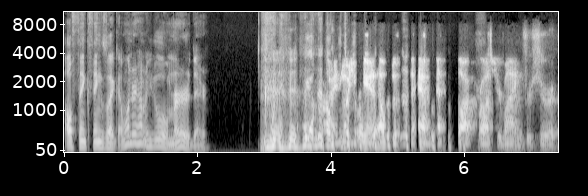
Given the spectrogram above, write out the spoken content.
I'll think things like, I wonder how many people were murdered there. Like, I'll- I'll I think know you can't help but to have that thought cross your mind for sure.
